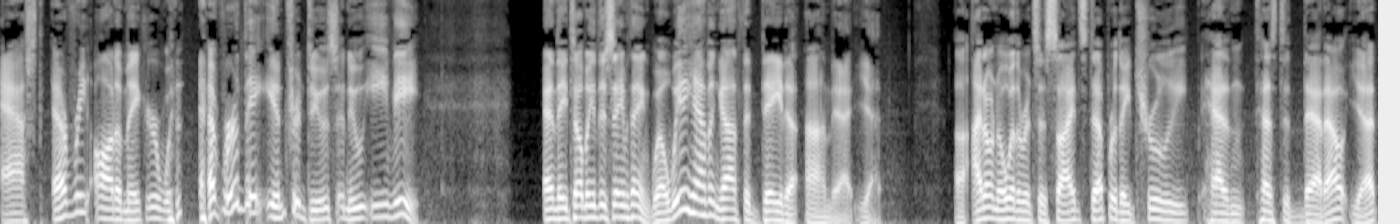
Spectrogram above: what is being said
asked every automaker whenever they introduce a new EV. And they tell me the same thing. Well, we haven't got the data on that yet. Uh, I don't know whether it's a sidestep or they truly hadn't tested that out yet.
